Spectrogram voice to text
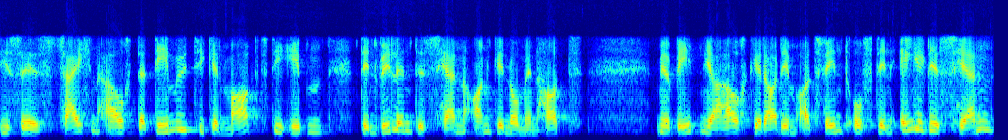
dieses Zeichen auch der demütigen Magd, die eben den Willen des Herrn angenommen hat. Wir beten ja auch gerade im Advent oft den Engel des Herrn.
